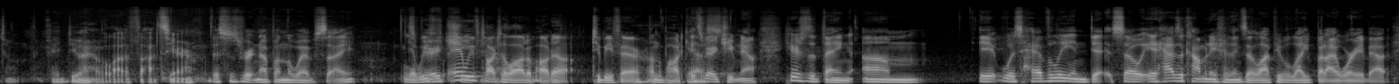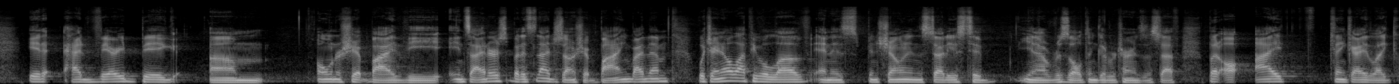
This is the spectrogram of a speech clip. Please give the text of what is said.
don't think I do have a lot of thoughts here. This was written up on the website. Yeah, we've and we've talked a lot about it. To be fair, on the podcast, It's very cheap now. Here's the thing. Um, it was heavily in de- so it has a combination of things that a lot of people like, but I worry about. It had very big um, ownership by the insiders, but it's not just ownership buying by them, which I know a lot of people love and has been shown in studies to you know result in good returns and stuff. But I think I like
